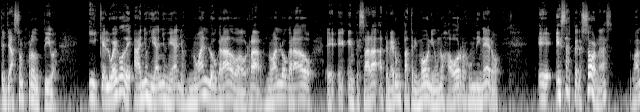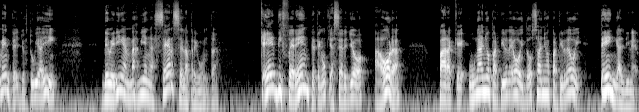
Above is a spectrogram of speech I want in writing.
que ya son productivas y que luego de años y años y años no han logrado ahorrar, no han logrado eh, eh, empezar a, tener un patrimonio, unos ahorros, un dinero. Eh, esas personas, nuevamente, yo estuve ahí, deberían más bien hacerse la pregunta, ¿qué diferente tengo que hacer yo ahora para que un año a partir de hoy, dos años a partir de hoy, tenga el dinero?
